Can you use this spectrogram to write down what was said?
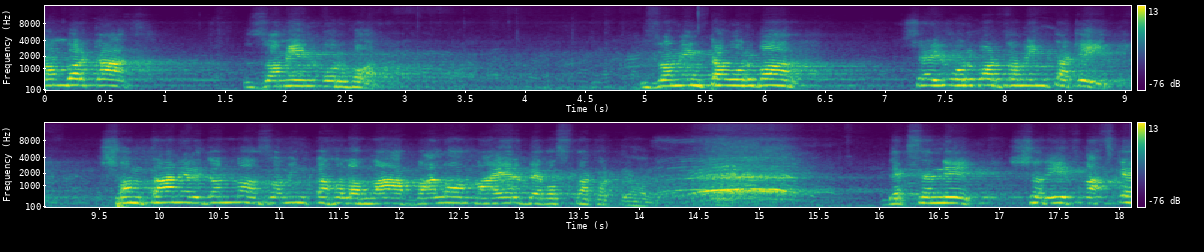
নম্বর কাজ। জমিন উর্বর। জমিনটা উর্বর, সেই উর্বর জমিনটাকে সন্তানের জন্য জমিনটা হলো মা, ভালো মায়ের ব্যবস্থা করতে হবে। দেখছেন নি? শরীফ আজকে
